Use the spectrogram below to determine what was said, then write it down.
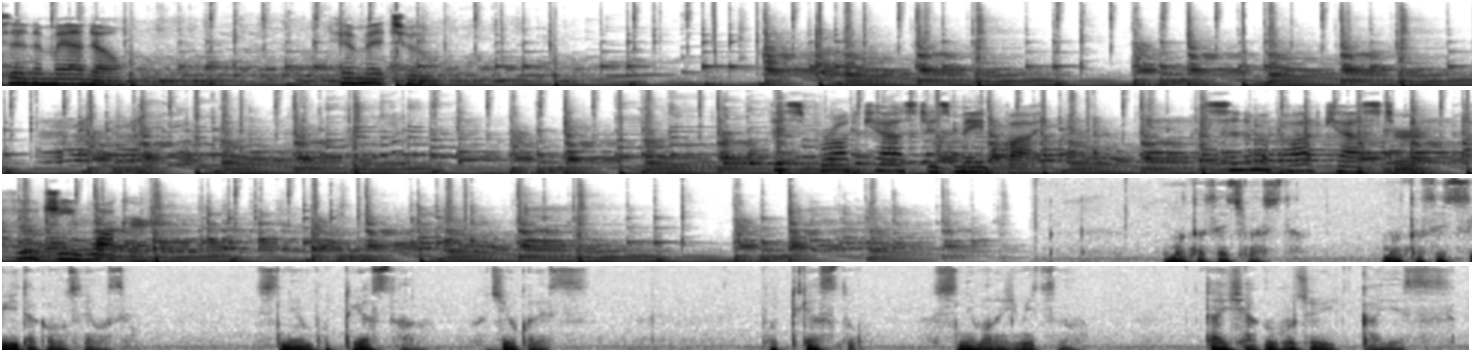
Cinemano Himitu This broadcast is made by Cinema Podcaster Fuji Walker. お待たせしました お待たせしすぎたかもしれません。シネマポッドキャスターの藤岡です。ポッドキャストシネマの秘密の第151回です。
